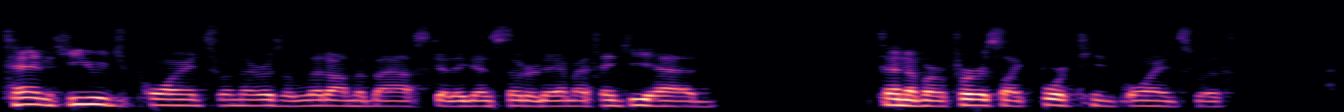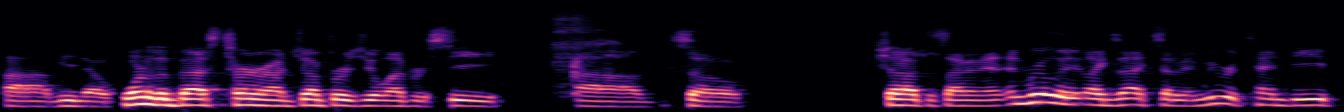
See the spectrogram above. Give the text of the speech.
10 huge points when there was a lid on the basket against Notre Dame. I think he had 10 of our first like 14 points with um, you know, one of the best turnaround jumpers you'll ever see. Um, so shout out to Simon. And really, like Zach said, I mean, we were 10 deep.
